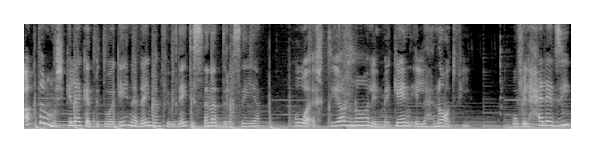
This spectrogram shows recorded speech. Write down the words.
أكتر مشكلة كانت بتواجهنا دايما في بداية السنة الدراسية هو اختيارنا للمكان اللي هنقعد فيه. وفي الحالة دي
